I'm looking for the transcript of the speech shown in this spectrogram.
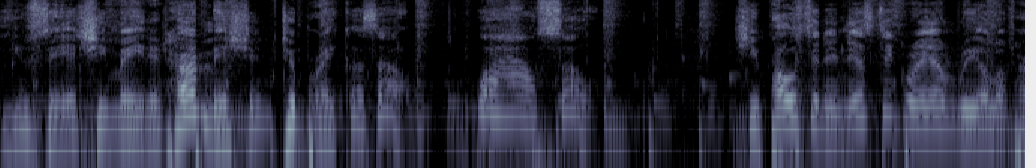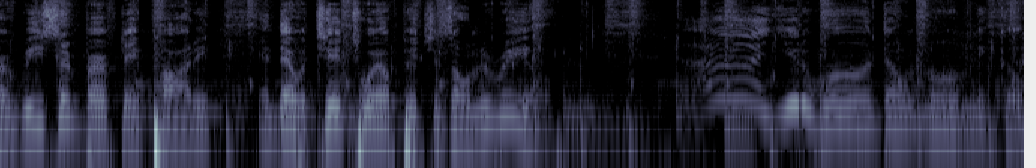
you said she made it her mission to break us up. Well, how so? She posted an Instagram reel of her recent birthday party, and there were 10, 12 pictures on the reel. Ah, you the one don't normally go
